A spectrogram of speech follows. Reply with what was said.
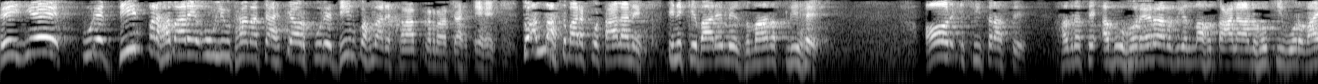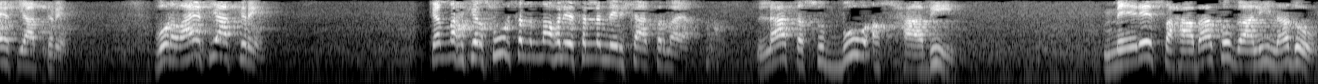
یہ پورے دین پر ہمارے انگلی اٹھانا چاہتے ہیں اور پورے دین کو ہمارے خراب کرنا چاہتے ہیں۔ تو اللہ تبارک و تعالیٰ نے ان کے بارے میں ضمانت لی ہے۔ اور اسی طرح سے حضرت ابو حریرا رضی اللہ تعالیٰ عنہ کی وہ روایت یاد کریں۔ وہ روایت یاد کریں۔ کہ اللہ کے رسول صلی اللہ علیہ وسلم نے ارشاد فرمایا، لا تصبو اصحابی، میرے صحابہ کو گالی نہ دو۔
